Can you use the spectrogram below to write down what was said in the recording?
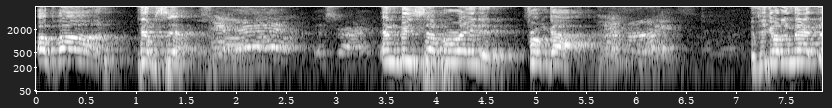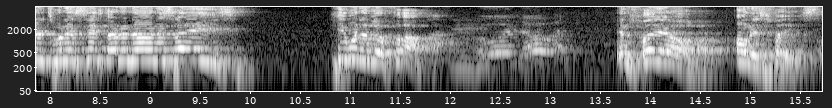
upon himself and be separated from God. If you go to Matthew 26, 39, it says, he went a little far and fell on his face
